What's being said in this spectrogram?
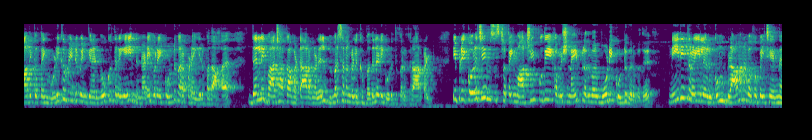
ஆதிக்கத்தை ஒழிக்க வேண்டும் என்கிற நோக்கத்திலேயே இந்த நடைமுறை கொண்டு வரப்பட இருப்பதாக டெல்லி பாஜக வட்டாரங்களில் விமர்சனங்களுக்கு பதிலடி கொடுத்து வருகிறார்கள். இப்படி கொலிஜியம் சிஸ்டத்தை மாற்றி புதிய கமிஷனை பிரதமர் மோடி கொண்டு வருவது நீதித்துறையில் இருக்கும் பிராமண வகுப்பைச் சேர்ந்த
